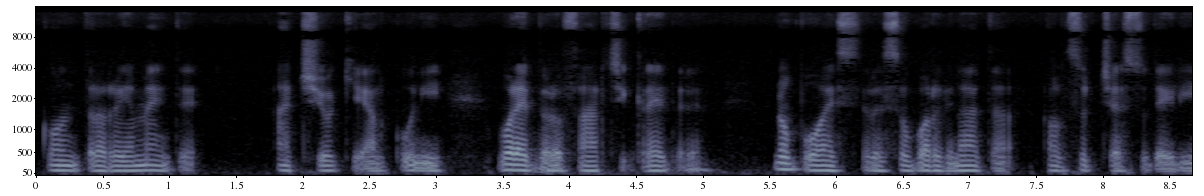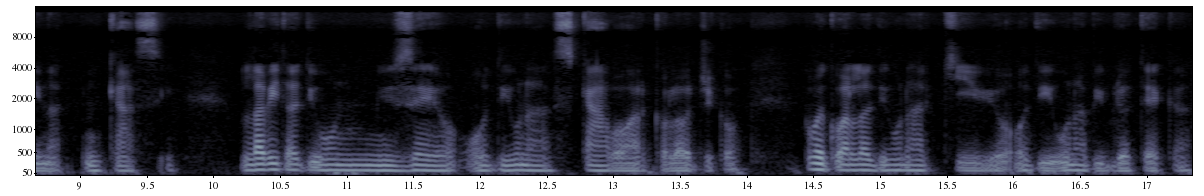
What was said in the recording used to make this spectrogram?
contrariamente a ciò che alcuni vorrebbero farci credere, non può essere subordinata al successo degli incassi la vita di un museo o di uno scavo archeologico, come quella di un archivio o di una biblioteca,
